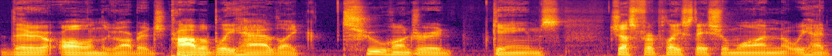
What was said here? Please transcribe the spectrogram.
they're all in the garbage. Probably had like 200 games just for PlayStation 1. We had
